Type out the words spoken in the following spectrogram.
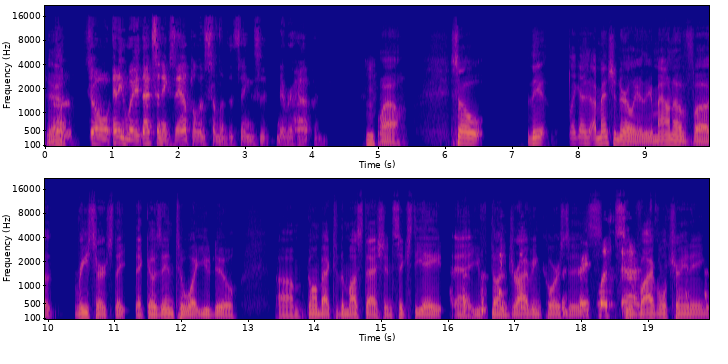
Yeah. Uh, so anyway, that's an example of some of the things that never happened. Hmm. Wow. So the like I, I mentioned earlier, the amount of uh, research that that goes into what you do. Um, going back to the mustache in '68, uh, you've done driving courses, survival training,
